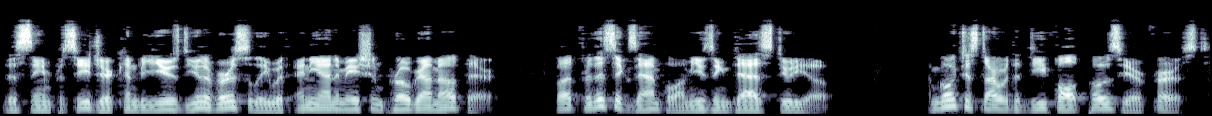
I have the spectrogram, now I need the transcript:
This same procedure can be used universally with any animation program out there, but for this example I'm using Daz Studio. I'm going to start with the default pose here first.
